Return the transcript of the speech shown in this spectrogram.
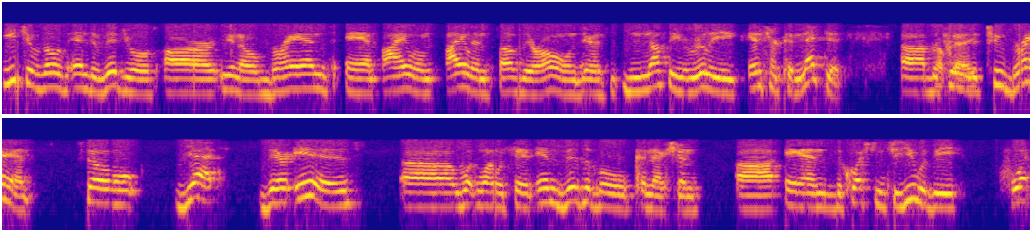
each of those individuals are, you know, brands and island, islands of their own. There's nothing really interconnected uh, between okay. the two brands. So, yet there is uh, what one would say an invisible connection. Uh, and the question to you would be, what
